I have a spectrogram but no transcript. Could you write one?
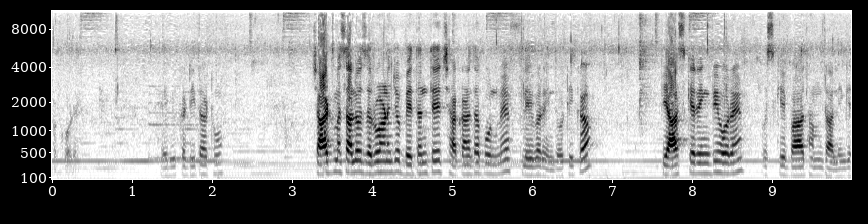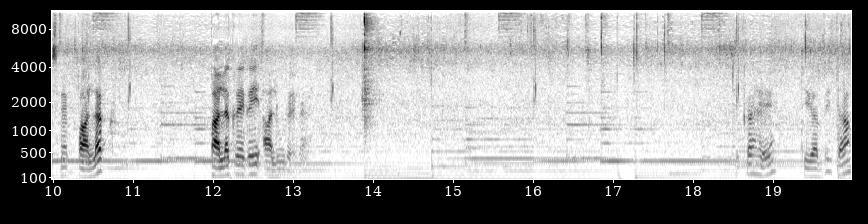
पकोड़े। हे भी कढी था वठूं चाट मसालो ज़रूरु हणिजो बेदन ते छाकाणि त पोइ उनमें फ्लेवर ईंदो ठीक है? प्याज के रिंग भी हो रहे हैं, उसके बाद हम डालेंगे इसमें पालक। पालक रह गई, आलू रह गए। ठीक है, दिया बेटा।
